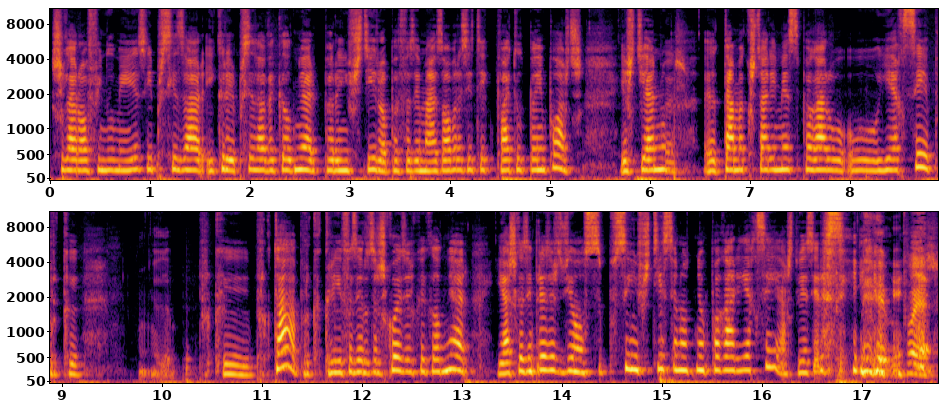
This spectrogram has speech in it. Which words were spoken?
chegar ao fim do mês e precisar e querer precisar daquele dinheiro para investir ou para fazer mais obras e ter que vai tudo para impostos. Este ano uh, está-me a custar imenso pagar o, o IRC, porque porque porque tá, porque queria fazer outras coisas com aquele dinheiro. E acho que as empresas deviam, se, se investissem, não tinham que pagar IRC. Acho que devia ser assim. pois.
